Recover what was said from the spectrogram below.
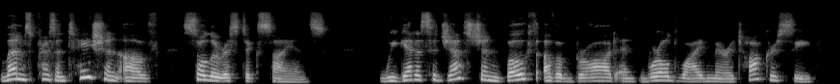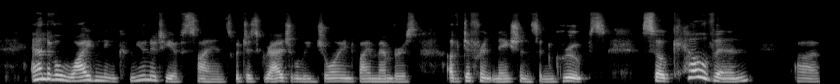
Lem's presentation of solaristic science, we get a suggestion both of a broad and worldwide meritocracy and of a widening community of science, which is gradually joined by members of different nations and groups. So, Kelvin, uh,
